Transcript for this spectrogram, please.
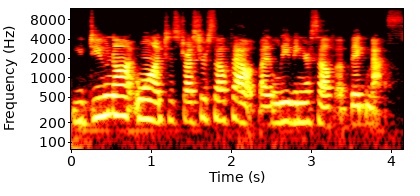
You do not want to stress yourself out by leaving yourself a big mess.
